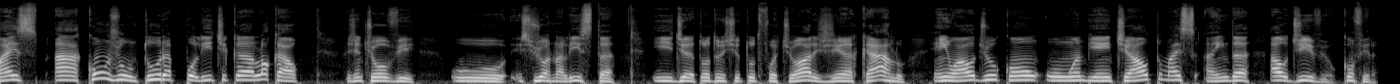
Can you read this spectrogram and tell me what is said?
mas a conjuntura política local. A gente ouve o jornalista e diretor do Instituto Fortiori, Jean Carlo, em um áudio com um ambiente alto, mas ainda audível. Confira.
